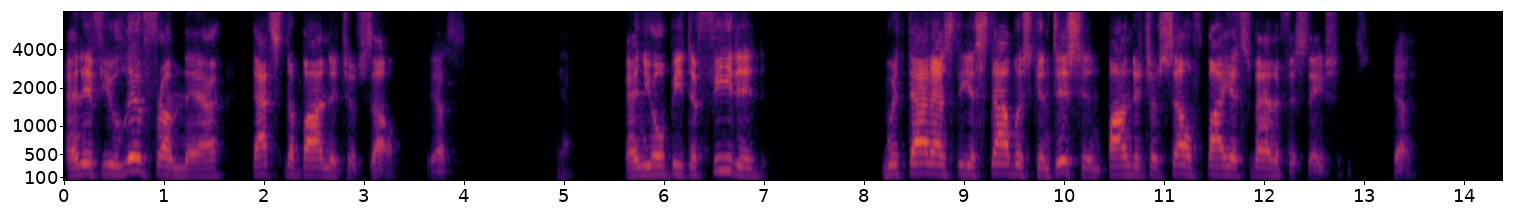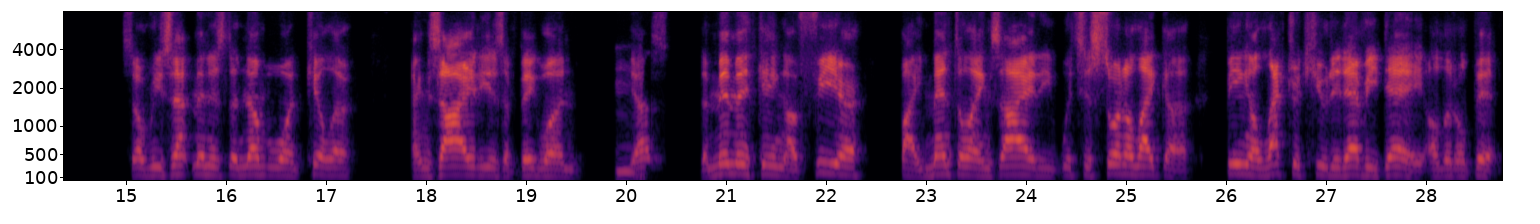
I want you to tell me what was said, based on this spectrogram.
And if you live from there, that's the bondage of self. Yes. Yeah. And you'll be defeated with that as the established condition, bondage of self by its manifestations. Yeah. So resentment is the number one killer. Anxiety is a big one. Mm. Yes. The mimicking of fear by mental anxiety, which is sort of like a being electrocuted every day a little bit,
